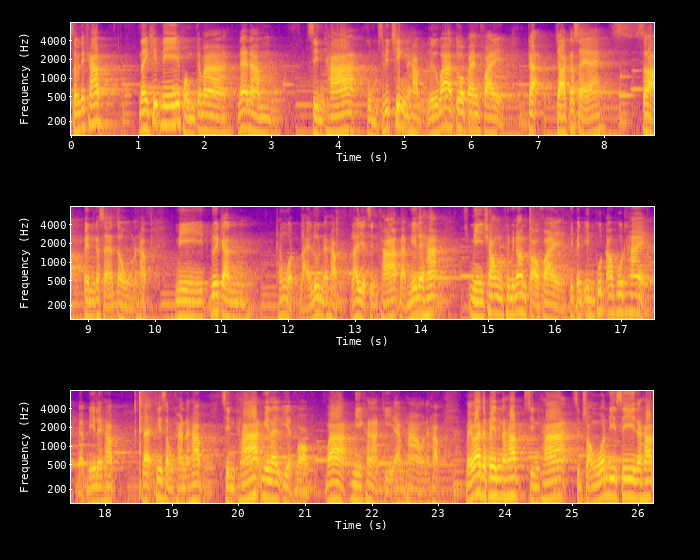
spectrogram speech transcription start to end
สวัสดีครับ ในคลิปนี้ผมจะมาแนะนำสินค้ากลุ่มสวิตชิ่งนะครับ หรือว่าตัวแปลงไฟกจากกระแสสลับเป็นกระแสตรงนะครับ มีด้วยกันทั้งหมดหลายรุ่นนะครับ รายละเอียดสินค้าแบบนี้เลยฮะ มีช่องเทอร์มินอลต่อไฟที่เป็น Input Output ให้แบบนี้เลยครับ และที่สำคัญนะครับ สินค้ามีรายละเอียดบอกว่ามีขนาดกี่แอมป์ฮาวนะครับ ไม่ว่าจะเป็นนะครับสินค้า 12 โวลต์ DC นะครับ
